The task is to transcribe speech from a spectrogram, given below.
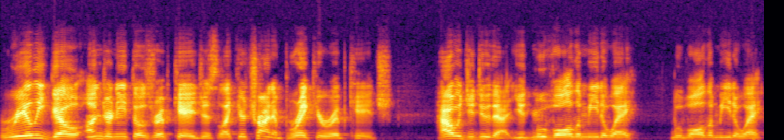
Really go underneath those rib cages like you're trying to break your rib cage. How would you do that? You'd move all the meat away. Move all the meat away.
